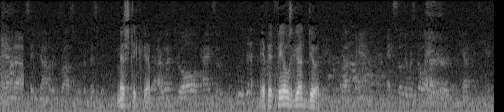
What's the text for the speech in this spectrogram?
And uh, St. John of the Cross was a mystic. Mystic. Yep. And I went through all kinds of, If it feels good, do it. yeah, and, and so there was no anchor in the Catholic teaching.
